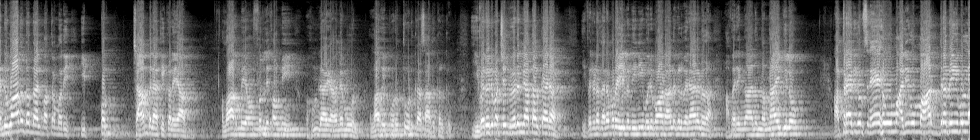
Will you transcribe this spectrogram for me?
അനുവാദം തന്നാൽ മാത്രം മതി. ഇപ്പം ചാമ്പലാക്കി കളയാം. അള്ളാഹു പുറത്തു കൊടുക്കുക സാധുക്കൾക്ക്. ഇവരൊരു പക്ഷെ വിവരമില്ലാത്ത ആൾക്കാരാണ്. ഇവരുടെ തലമുറയിൽ നിന്ന് ഇനിയും ഒരുപാട് ആളുകൾ വരാനുള്ളതാ. അവരെങ്ങാനും നന്നായെങ്കിലോ? അത്രയധികം സ്നേഹവും അലിവും ആർദ്രതയുമുള്ള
